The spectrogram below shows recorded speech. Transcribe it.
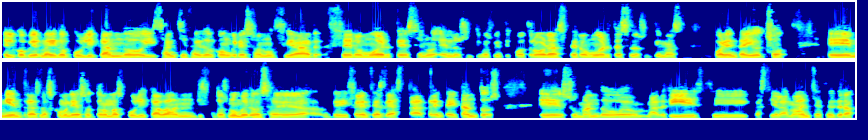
el gobierno ha ido publicando y Sánchez ha ido al Congreso a anunciar cero muertes en, en los últimos 24 horas, cero muertes en las últimas 48, eh, mientras las comunidades autónomas publicaban distintos números eh, de diferencias de hasta treinta y tantos, eh, sumando Madrid y Castilla-La Mancha, etcétera.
